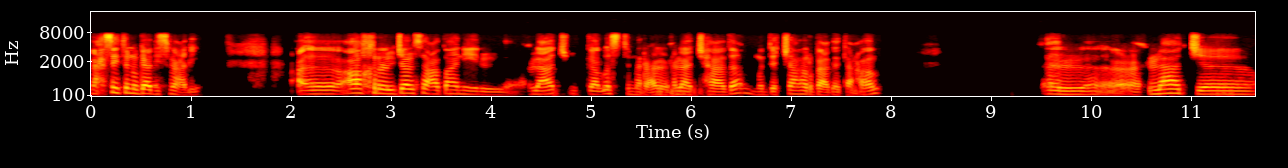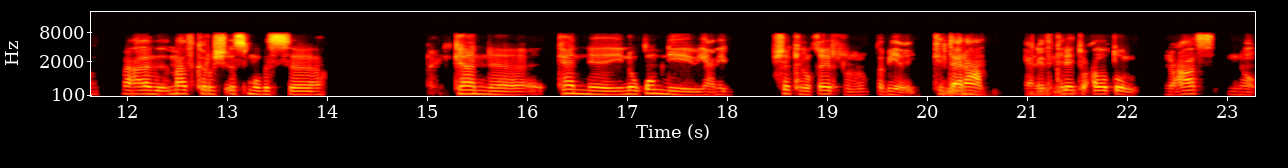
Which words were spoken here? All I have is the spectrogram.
ما حسيت إنه قاعد يسمع لي آه، آخر الجلسة أعطاني العلاج قال استمر على العلاج هذا مدة شهر بعد تعال العلاج آه، ما أذكر وش اسمه بس كان كان ينومني يعني بشكل غير طبيعي. كنت أنام. يعني إذا كليته على طول نعاس نوم.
